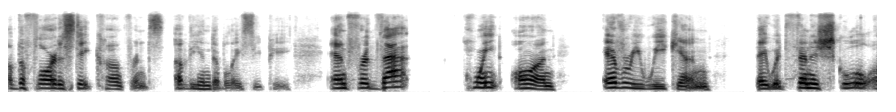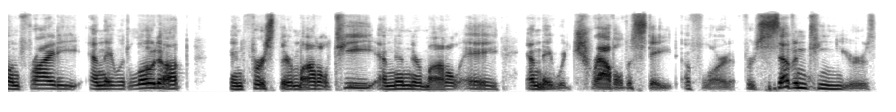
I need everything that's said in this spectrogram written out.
of the Florida State Conference of the NAACP. And for that point on, every weekend, they would finish school on Friday and they would load up and first their Model T and then their Model A, and they would travel the state of Florida. For 17 years,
